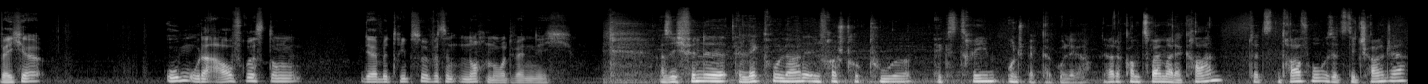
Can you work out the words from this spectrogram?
Welche Um- oder Aufrüstung der Betriebshöfe sind noch notwendig? Also ich finde Elektroladeinfrastruktur extrem unspektakulär. Ja, da kommt zweimal der Kran, setzt einen Trafo, setzt die Charger,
